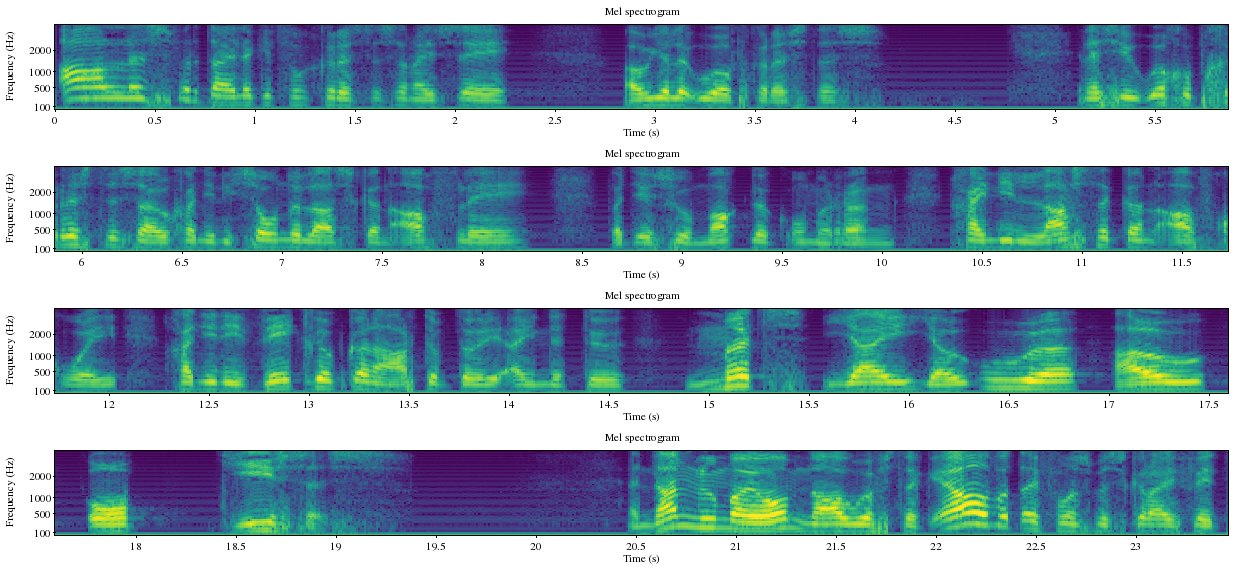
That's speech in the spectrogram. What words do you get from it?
alles verduidelik het van Christus en hy sê hou julle oë op Christus. En as jy oog op Christus hou, gaan jy die sondelas kan aflê wat jou so maklik omring, gaan jy die laste kan afgooi, gaan jy die wedloop kan hardloop tot die einde toe mits jy jou oë hou op Jesus. En dan noem hy hom na hoofstuk 11 wat hy vir ons beskryf het,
